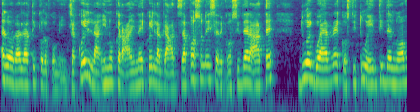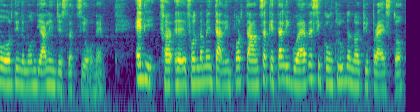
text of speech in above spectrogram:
Allora l'articolo comincia. Quella in Ucraina e quella a Gaza possono essere considerate due guerre costituenti del nuovo ordine mondiale in gestazione. È di eh, fondamentale importanza che tali guerre si concludano al più presto,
